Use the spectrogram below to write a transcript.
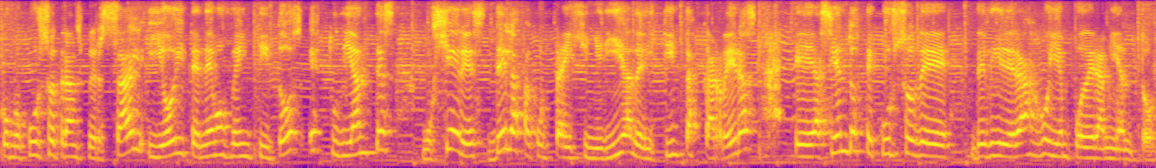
como curso transversal y hoy tenemos 22 estudiantes mujeres de la Facultad de Ingeniería de distintas carreras eh, haciendo este curso de, de, liderazgo y empoderamiento.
